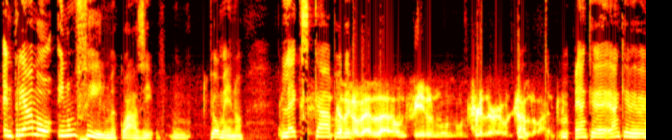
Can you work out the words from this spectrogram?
entriamo in un film quasi, mm, più o meno. L'ex capo... Una del- telenovela, un film, un, un thriller, un giallo anche. Mm, È anche, è anche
